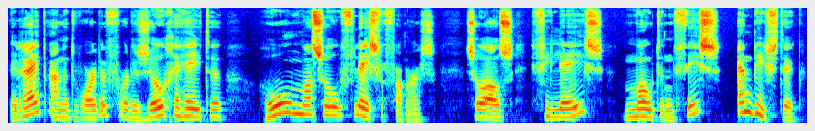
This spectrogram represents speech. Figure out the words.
rijp aan het worden voor de zogeheten whole vleesvervangers, zoals filets, moten vis en biefstuk.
